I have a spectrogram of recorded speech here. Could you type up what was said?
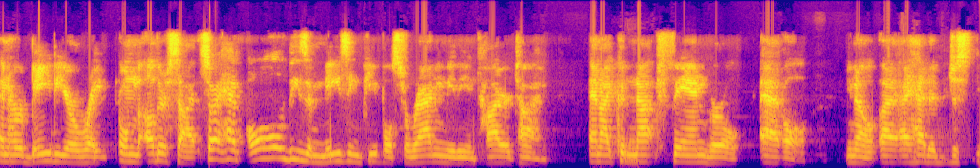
and her baby are right on the other side. So I had all these amazing people surrounding me the entire time, and I could not fangirl at all. You know, I, I had to just,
